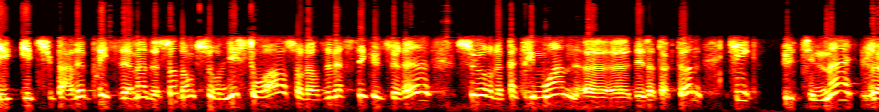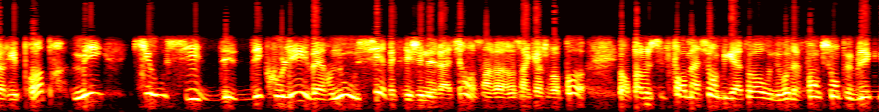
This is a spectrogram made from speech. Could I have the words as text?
Et, et tu parlais précisément de ça, donc sur l'histoire, sur leur diversité culturelle, sur le patrimoine euh, des Autochtones, qui, ultimement, leur est propre, mais qui a aussi dé- découlé vers nous aussi avec les générations. On s'en, cachera pas. On parle aussi de formation obligatoire au niveau de la fonction publique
